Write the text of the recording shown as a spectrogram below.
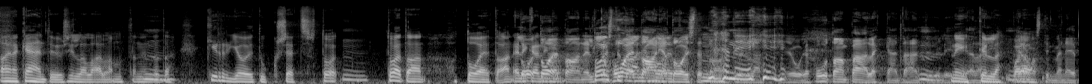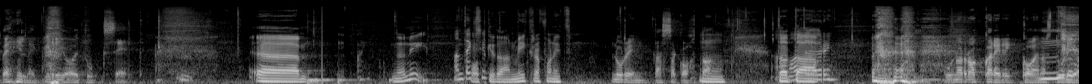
aina kääntyy sillä lailla, mutta niin mm. tota, kirjoitukset to, mm. toetaan, toetaan. Eli to- toetaan, eli toistetaan hoetaan ja, hoet- toistetaan. Mm. Kyllä. Niin. Joo, ja puhutaan päällekkäin tähän tyyliin Niin, vielä. kyllä, Varmasti menee perille kirjoitukset. Öö, no niin, Anteeksi. potkitaan mikrofonit. Nurin tässä kohtaa. Mm. Tota. Kun on rokkari rikkoo aina studio.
